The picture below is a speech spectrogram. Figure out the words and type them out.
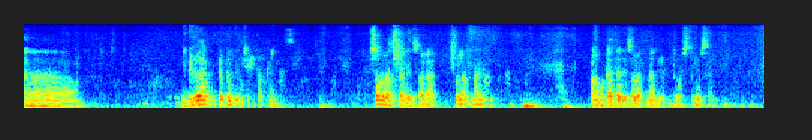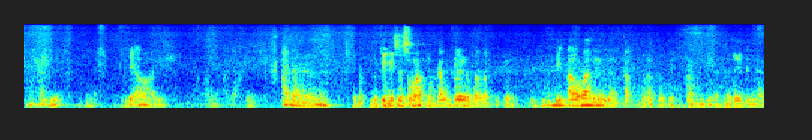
uh, gerak itu diciptakan. Sholat tadi sholat sholat maghrib. Apakah tadi sholat maghrib terus terusan? Ada definisi sholat bahkan clear banget gitu. Diawali dengan takbiratul ihram diakhiri dengan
